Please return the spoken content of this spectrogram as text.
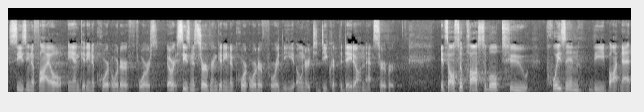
seizing a file and getting a court order for, or seizing a server and getting a court order for the owner to decrypt the data on that server. It's also possible to poison the botnet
